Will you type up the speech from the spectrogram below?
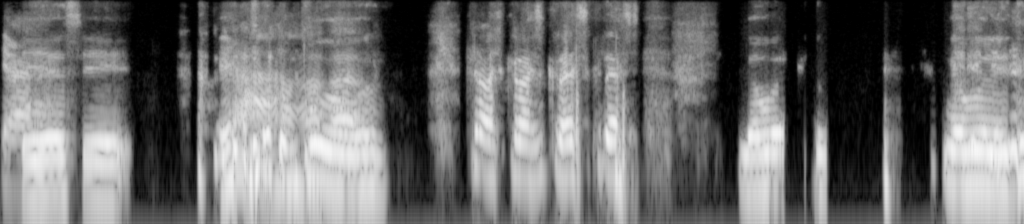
Ya Iya sih. Ya. Ya ampun. keras keras keras keras. Gak boleh itu. Gak boleh itu.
